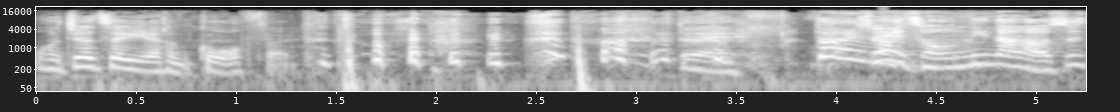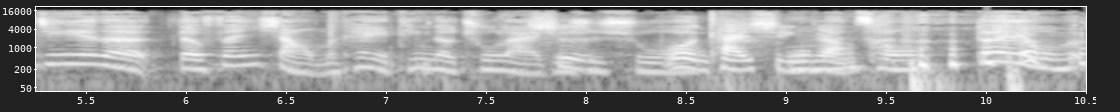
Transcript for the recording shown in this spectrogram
我觉得这个也很过分，对对 对，所以从妮娜老师今天的的分享，我们可以听得出来，就是说我很开心。我们从对我们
